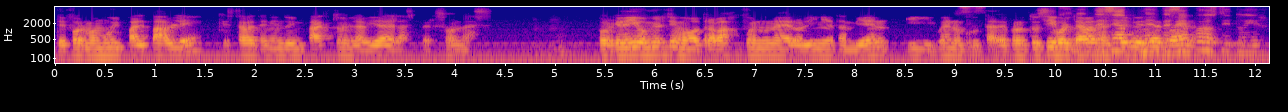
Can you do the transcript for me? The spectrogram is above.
de forma muy palpable que estaba teniendo impacto en la vida de las personas. Porque digo, mi último trabajo fue en una aerolínea también y bueno, puta, de pronto sí volteabas al cielo y Me empecé a prostituir.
